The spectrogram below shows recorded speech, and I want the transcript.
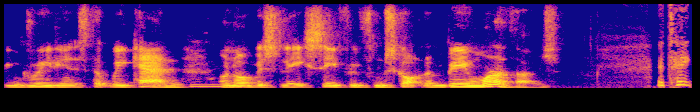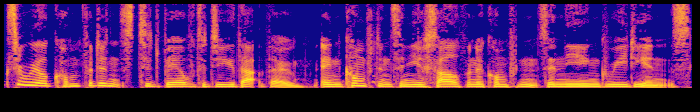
ingredients that we can, mm-hmm. and obviously seafood from Scotland being one of those. It takes a real confidence to be able to do that, though, and confidence in yourself and a confidence in the ingredients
